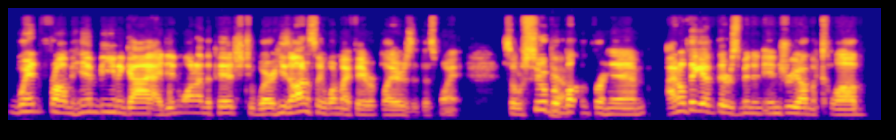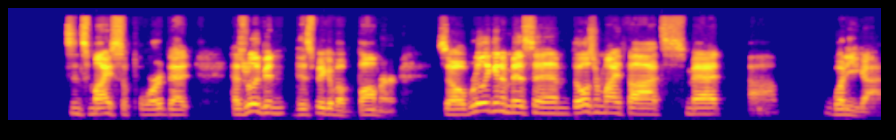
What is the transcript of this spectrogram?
went from him being a guy I didn't want on the pitch to where he's honestly one of my favorite players at this point. So super yeah. bummed for him. I don't think if there's been an injury on the club since my support that has really been this big of a bummer. So really going to miss him. Those are my thoughts, Matt. Uh, what do you got?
